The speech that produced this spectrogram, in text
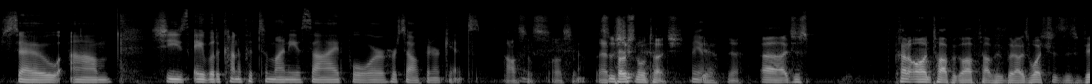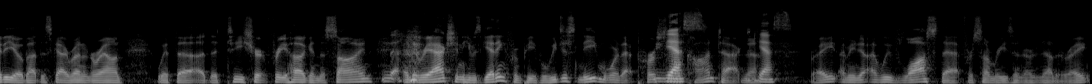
So um, she's able to kind of put some money aside for herself and her kids. Awesome, awesome. That So she- personal touch. Yeah. Yeah. Yeah. Uh, just kind of on topic, off topic, but I was watching this video about this guy running around with uh, the T-shirt "Free Hug" and the sign, and the reaction he was getting from people. We just need more of that personal Yes. contact. Yes. Right. I mean, uh, we've lost that for some reason or another. Right.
